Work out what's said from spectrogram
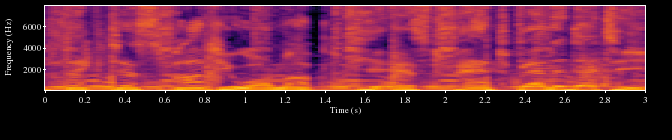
Perfektes Party-Warm-Up. Hier ist Pat Benedetti.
